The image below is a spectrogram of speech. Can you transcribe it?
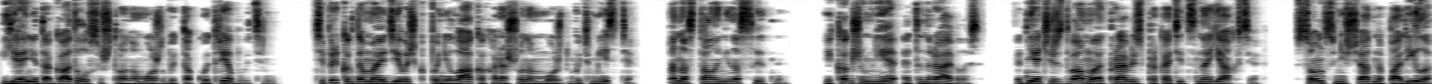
я и не догадывался, что она может быть такой требовательной. Теперь, когда моя девочка поняла, как хорошо нам может быть вместе, она стала ненасытной. И как же мне это нравилось. Дня через два мы отправились прокатиться на яхте. Солнце нещадно палило,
